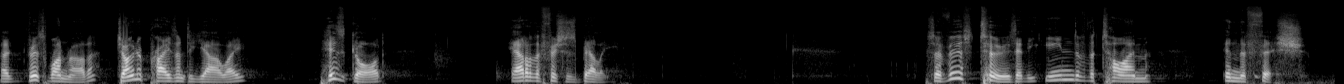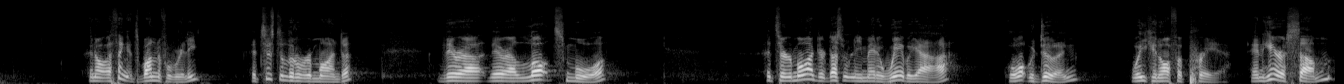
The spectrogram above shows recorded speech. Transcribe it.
uh, verse 1 rather, Jonah prays unto Yahweh, his God, out of the fish's belly. So, verse 2 is at the end of the time in the fish. You know, I think it's wonderful, really. It's just a little reminder. There are, there are lots more. It's a reminder it doesn't really matter where we are or what we're doing, we can offer prayer. And here are some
